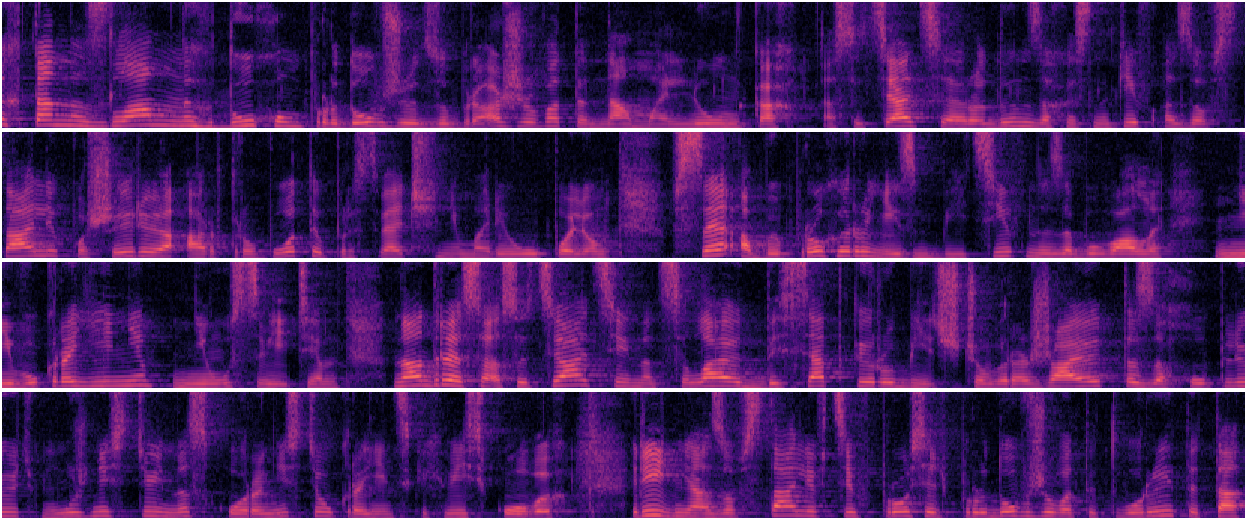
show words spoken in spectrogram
Сильних та незламних духом продовжують зображувати на малюнках. Асоціація родин захисників Азовсталі поширює арт-роботи, присвячені Маріуполю. Все, аби про героїзм бійців не забували ні в Україні, ні у світі. На адресу асоціації надсилають десятки робіт, що виражають та захоплюють мужністю і нескореністю українських військових. Рідні азовсталівців просять продовжувати творити та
